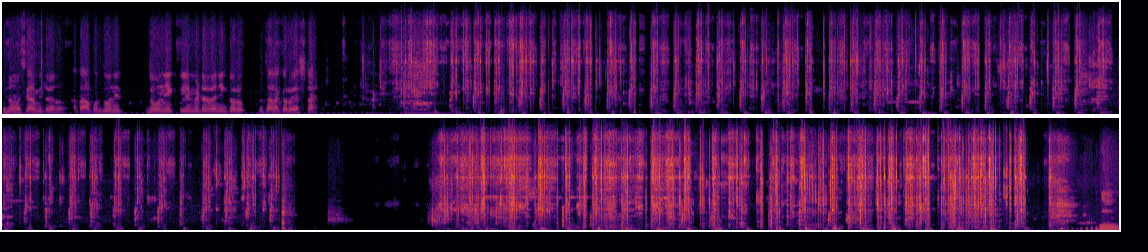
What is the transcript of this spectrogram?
नमस्कार मित्रांनो आता आपण दोन्ही दोन्ही किलोमीटर रनिंग करू. तर चला करूया स्टार्ट तर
